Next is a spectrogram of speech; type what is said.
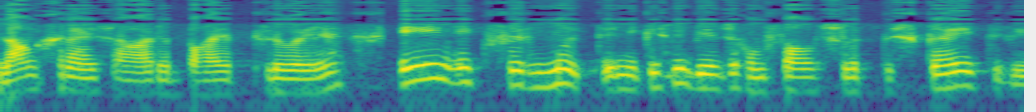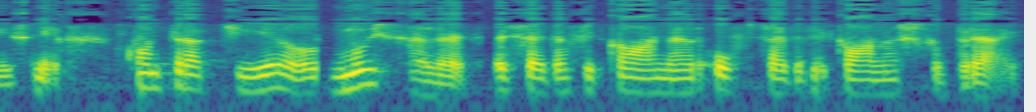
lang grys hare, baie plooie en ek vermoed en ek is nie besig om valslik beskei te wees nie. Kontraktueel moes hulle 'n Suid-Afrikaner of Suid-Afrikaners gebruik.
